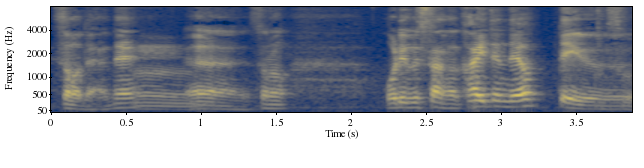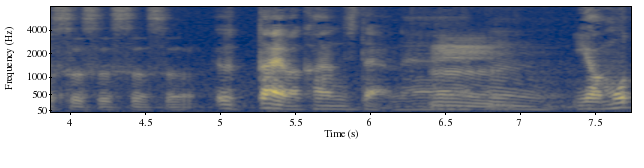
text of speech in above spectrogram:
そうだよね、うん。うん。その堀口さんが書いてんだよっていうそうそうそうそうそう。訴えは感じたよね。うんいやもっ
